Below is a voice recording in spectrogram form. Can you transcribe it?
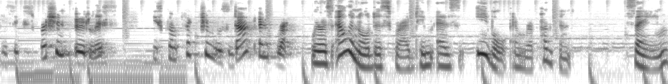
his expression odorless, his complexion was dark and rough, whereas Eleanor described him as evil and repugnant, saying,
